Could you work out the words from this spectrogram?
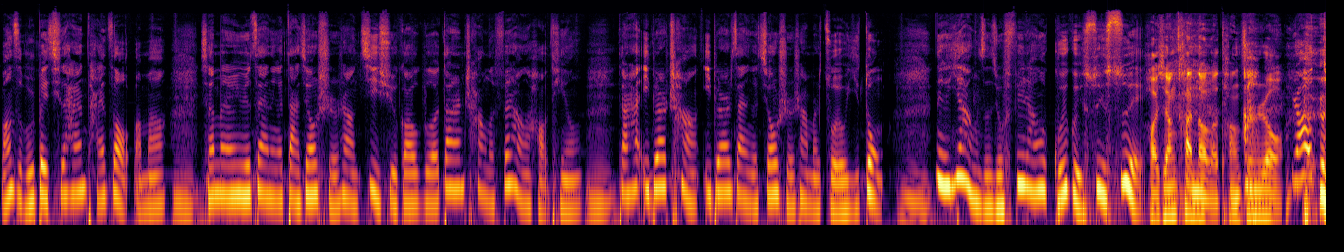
王子不是被其他人抬走了吗？嗯小美人鱼在那个大礁石上继续高歌，当然唱的非常的好听，嗯但是她一边唱一边在那个礁石上面左右移动，嗯，那个样子就非常的鬼鬼祟祟。好像看到了唐僧肉，然后对，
